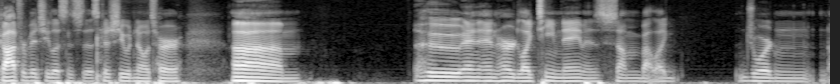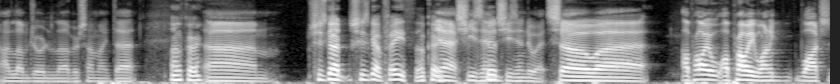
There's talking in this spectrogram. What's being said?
God forbid she listens to this because she would know it's her. Um, who and and her like team name is something about like Jordan. I love Jordan Love or something like that. okay. Um, She's got she's got faith. Okay. Yeah, she's in. Good. She's into it. So uh, I'll probably I'll probably want to watch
